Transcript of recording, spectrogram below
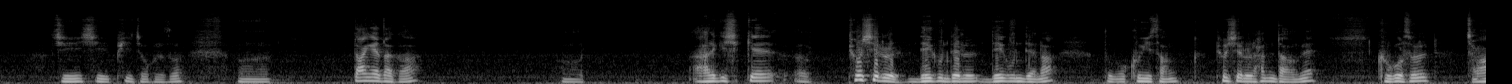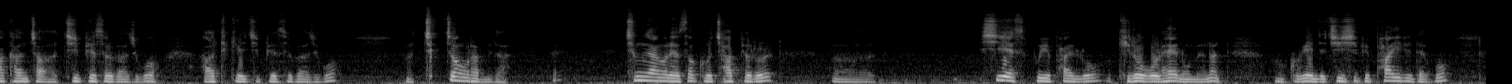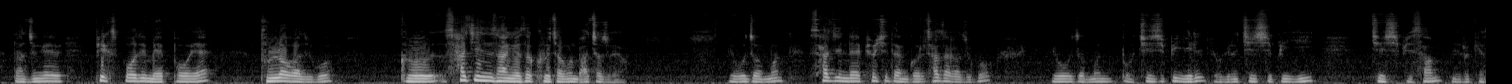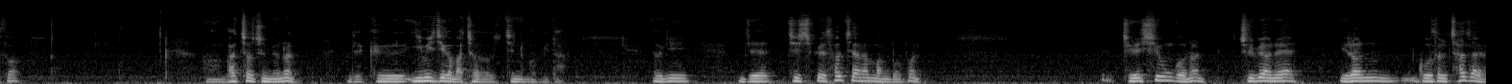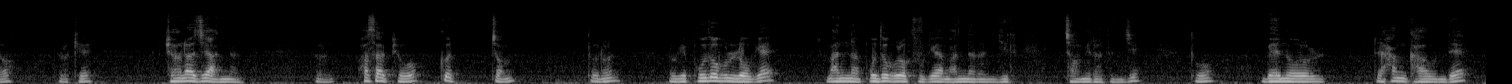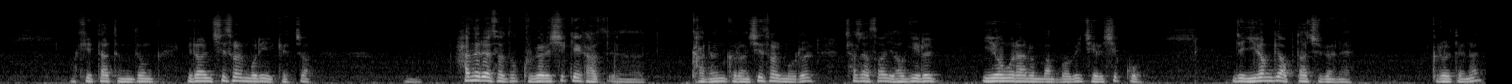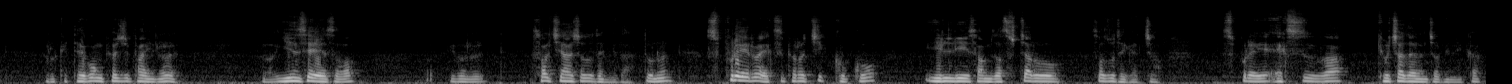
GCP죠. 그래서 어, 땅에다가 어, 알기 쉽게 어, 표시를 네 군데를 네 군데나 또 뭐 그 이상 표시를 한 다음에 그곳을 정확한 자, GPS를 가지고 RTK GPS를 가지고 어, 측정을 합니다. 측량을 해서 그 좌표를 어, CSV 파일로 기록을 해 놓으면은 어, 그게 이제 GCP 파일이 되고 나중에 픽스보드 매퍼에 불러가지고 그 사진상에서 그 점을 맞춰줘요. 요 점은 사진에 표시된 걸 찾아가지고 요 점은 뭐 GCP 1, 여기는 GCP 2, GCP 3 이렇게 해서 어, 맞춰주면은 이제 그 이미지가 맞춰지는 겁니다. 여기 이제 GCP에 설치하는 방법은 제일 쉬운 거는 주변에 이런 곳을 찾아요. 이렇게 변하지 않는 화살표 끝점 또는 여기 보도블록에 만나 보도블록 두 개가 만나는 일, 점이라든지 또 맨홀의 한 가운데 뭐 기타 등등 이런 시설물이 있겠죠. 음, 하늘에서도 구별이 쉽게 가, 어, 가는 그런 시설물을 찾아서 여기를 이용을 하는 방법이 제일 쉽고 이제 이런 게 없다 주변에 그럴 때는 이렇게 대공 표지판을 어, 인쇄해서 이걸 설치하셔도 됩니다. 또는 스프레이로 X표로 찍 긋고 1, 2, 3, 4 숫자로 써도 되겠죠. 스프레이 X가 교차되는 점이니까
